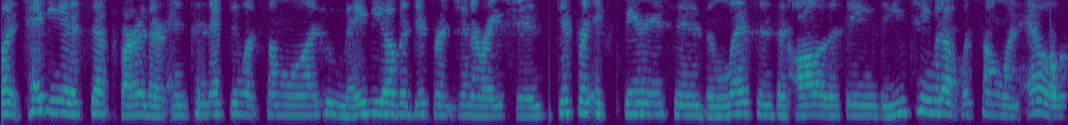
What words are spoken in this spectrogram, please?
but taking it a step further and connecting with someone who may be of a different generation, different experiences and lessons and all of the things, and you team it up with someone else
